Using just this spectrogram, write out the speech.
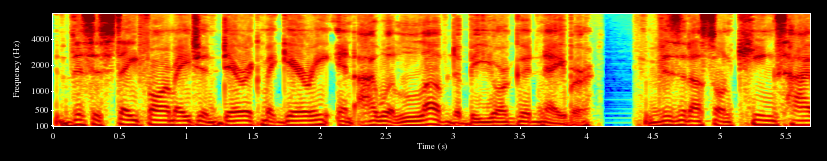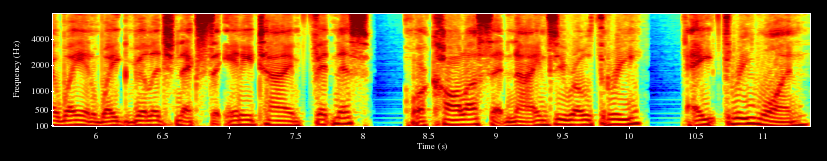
This is State Farm agent Derek McGarry, and I would love to be your good neighbor. Visit us on Kings Highway in Wake Village next to Anytime Fitness or call us at 903 831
